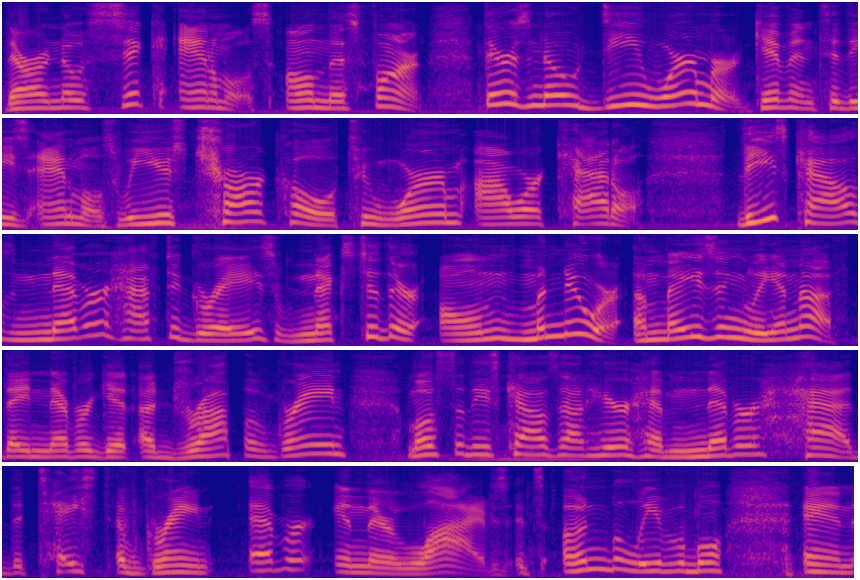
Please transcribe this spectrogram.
There are no sick animals on this farm. There's no dewormer given to these animals. We use charcoal to worm our cattle. These cows never have to graze next to their own manure. Amazingly enough, they never get a drop of grain. Most of these cows out here have never had the taste of grain ever in their lives. It's unbelievable and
